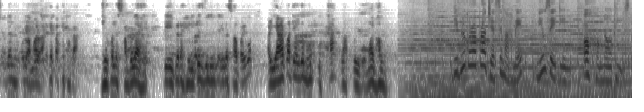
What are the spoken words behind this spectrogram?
ষ্টুডেণ্টসকলো আমাৰ আশে পাশে থকা যিসকলে চাবলৈ আহে এইটো এটা হেৰিটেজ বিল্ডিং তেওঁলোকে চাব পাৰিব। আৰু ইয়াৰ পৰা তেওঁলোকে বহুত উৎসাহ লাভ কৰিব। মই ভাবোঁ। ডিব্ৰুগড়ৰ পৰা Jesim Ahmed news eighteen Assam north east.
